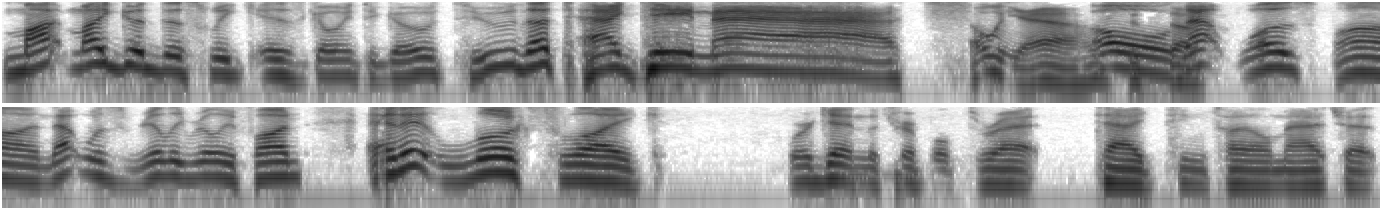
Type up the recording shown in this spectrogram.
my my good this week is going to go to the tag team match. Oh yeah, Oh, that was fun. That was really really fun. And it looks like we're getting the triple threat tag team title match at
